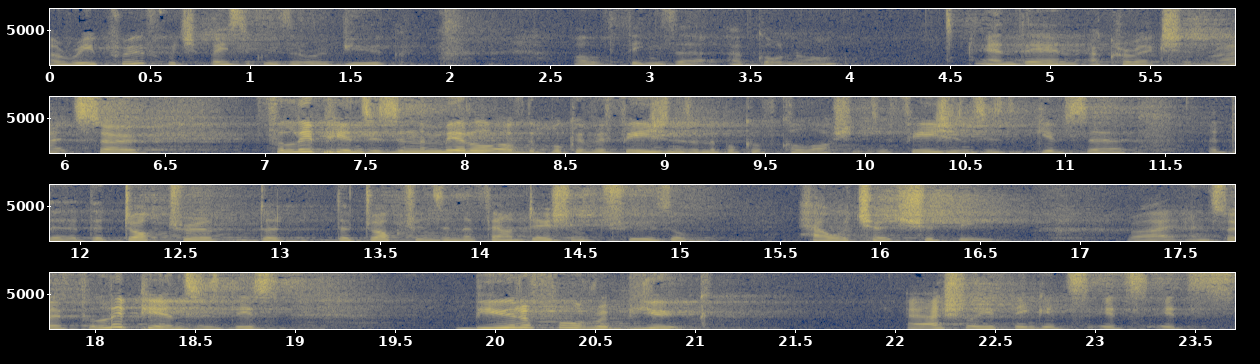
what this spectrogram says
a reproof, which basically is a rebuke of things that have gone wrong, and then a correction, right? So Philippians is in the middle of the book of Ephesians and the book of Colossians. Ephesians is, gives a, the, the, doctrine, the, the doctrines and the foundational truths of how a church should be, right? And so Philippians is this beautiful rebuke. I actually think it's, it's, it's,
